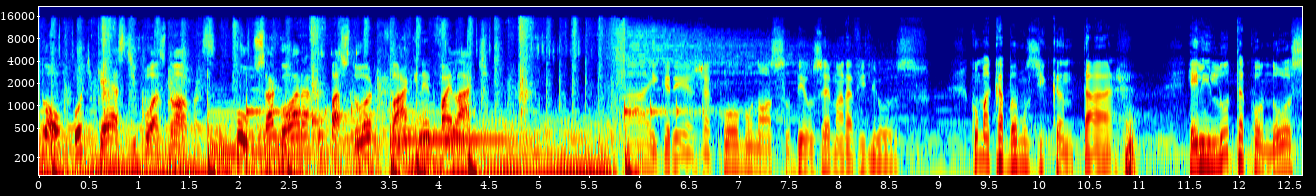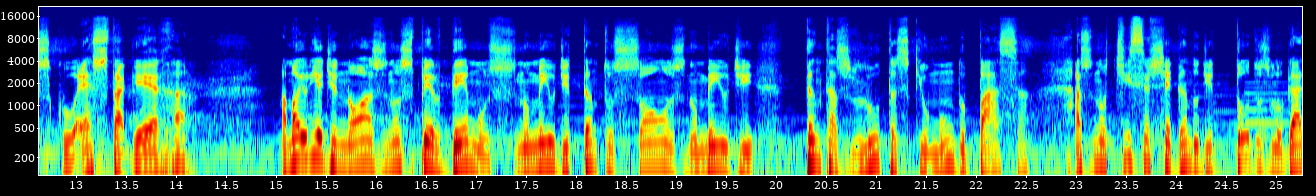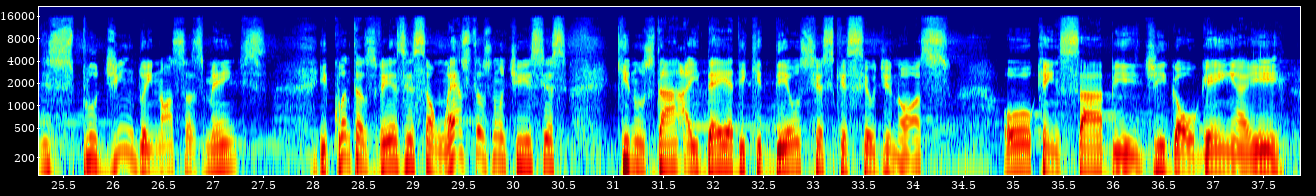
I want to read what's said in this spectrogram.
Bem-vindo ao podcast Boas Novas. Ouça agora o pastor Wagner Vailate. Ah, igreja, como o nosso Deus é maravilhoso. Como acabamos de cantar, Ele luta conosco esta guerra. A maioria de nós nos perdemos no meio de tantos sons, no meio de tantas lutas que o mundo passa, as notícias chegando de todos os lugares, explodindo em nossas mentes. E quantas vezes são estas notícias que nos dá a ideia de que Deus se esqueceu de nós? Ou quem sabe diga alguém aí,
